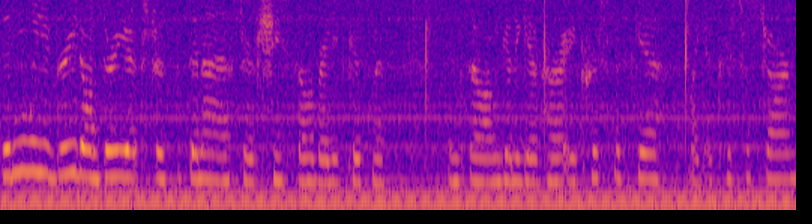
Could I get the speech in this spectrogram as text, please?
Didn't we agreed on three extras, but then I asked her if she celebrated Christmas. And so I'm going to give her a Christmas gift, like a Christmas charm.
